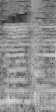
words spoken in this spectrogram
Nina, Nina.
